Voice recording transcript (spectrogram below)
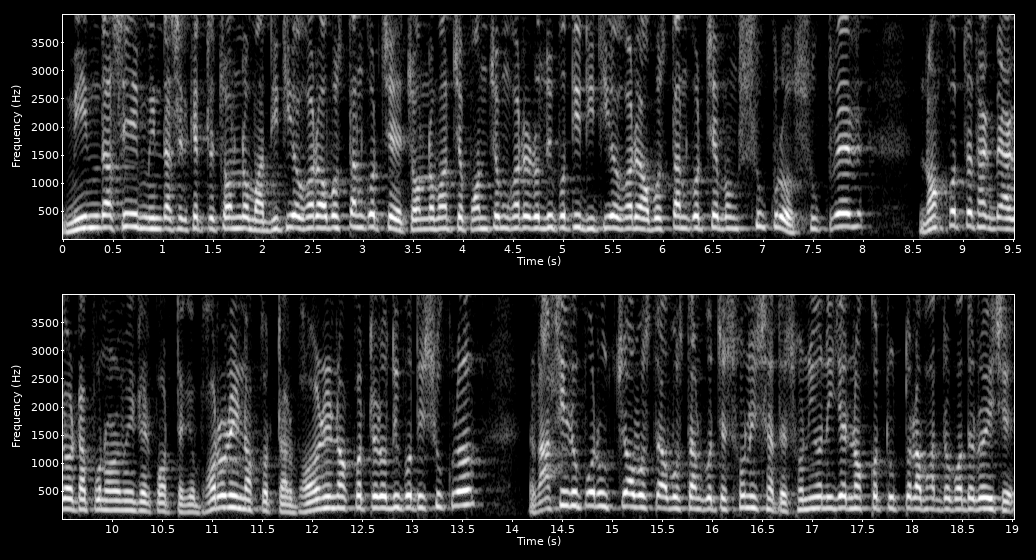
মীন রাশি, মীন রাশির ক্ষেত্রে চন্দ্রমা দ্বিতীয় ঘরে অবস্থান করছে। চন্দ্রমা হচ্ছে পঞ্চম ঘরের অধিপতি, দ্বিতীয় ঘরে অবস্থান করছে এবং শুক্র। শুক্রের নক্ষত্রে থাকবে এগারোটা পনেরো মিনিটের পর থেকে। ভরণী নক্ষত্র আর ভরণী নক্ষত্রের অধিপতি শুক্র রাশির উপর উচ্চ অবস্থায় অবস্থান করছে শনির সাথে। শনিও নিজের নক্ষত্র উত্তরা ভাদ্রপদে রয়েছে।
